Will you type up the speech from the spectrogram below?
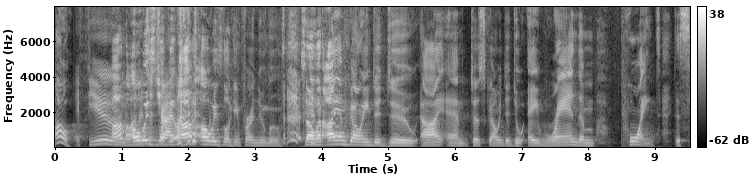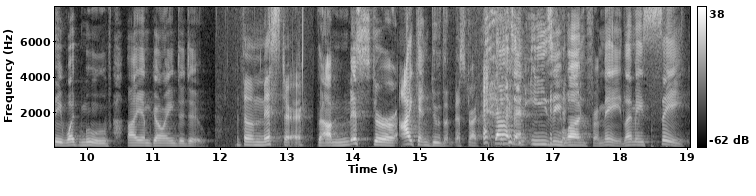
Oh, if you I'm always looking. one. I'm always looking for a new move. So what I am going to do, I am just going to do a random point to see what move I am going to do. the Mister. The Mister, I can do the Mister. That's an easy one for me. Let me see.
